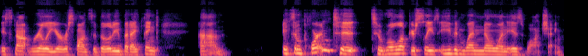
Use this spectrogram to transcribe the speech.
it's not really your responsibility but i think um, it's important to to roll up your sleeves even when no one is watching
